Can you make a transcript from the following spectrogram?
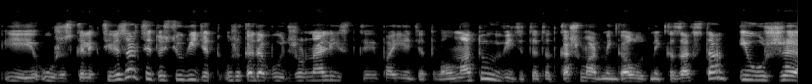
и ужас коллективизации, то есть увидит, уже когда будет журналисткой и поедет в Алмату, увидит этот кошмарный голодный Казахстан и уже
